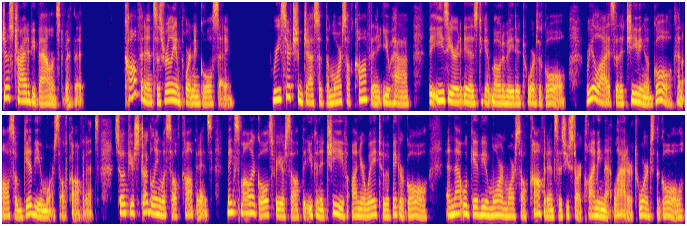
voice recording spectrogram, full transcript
Just try to be balanced with it. Confidence is really important in goal setting. Research suggests that the more self confident you have, the easier it is to get motivated towards a goal. Realize that achieving a goal can also give you more self confidence. So, if you're struggling with self confidence, make smaller goals for yourself that you can achieve on your way to a bigger goal. And that will give you more and more self confidence as you start climbing that ladder towards the goal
